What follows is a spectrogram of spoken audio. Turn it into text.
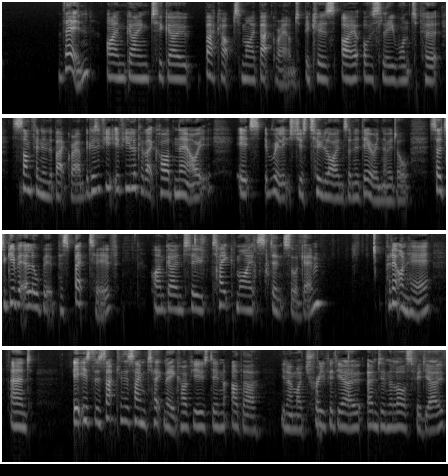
then I'm going to go back up to my background because I obviously want to put something in the background. Because if you if you look at that card now it it's it really it's just two lines and a deer in the middle. So to give it a little bit of perspective I'm going to take my stencil again put it on here and it is exactly the same technique I've used in other you know my tree video and in the last video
